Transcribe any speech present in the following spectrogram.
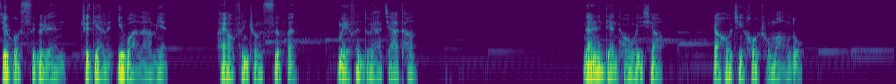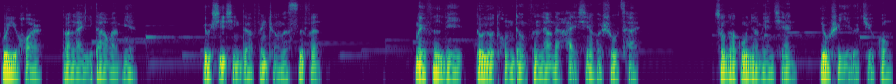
结果四个人只点了一碗拉面，还要分成四份，每份都要加汤。男人点头微笑，然后进后厨忙碌，不一会儿端来一大碗面，又细心地分成了四份。每份里都有同等分量的海鲜和蔬菜，送到姑娘面前又是一个鞠躬。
